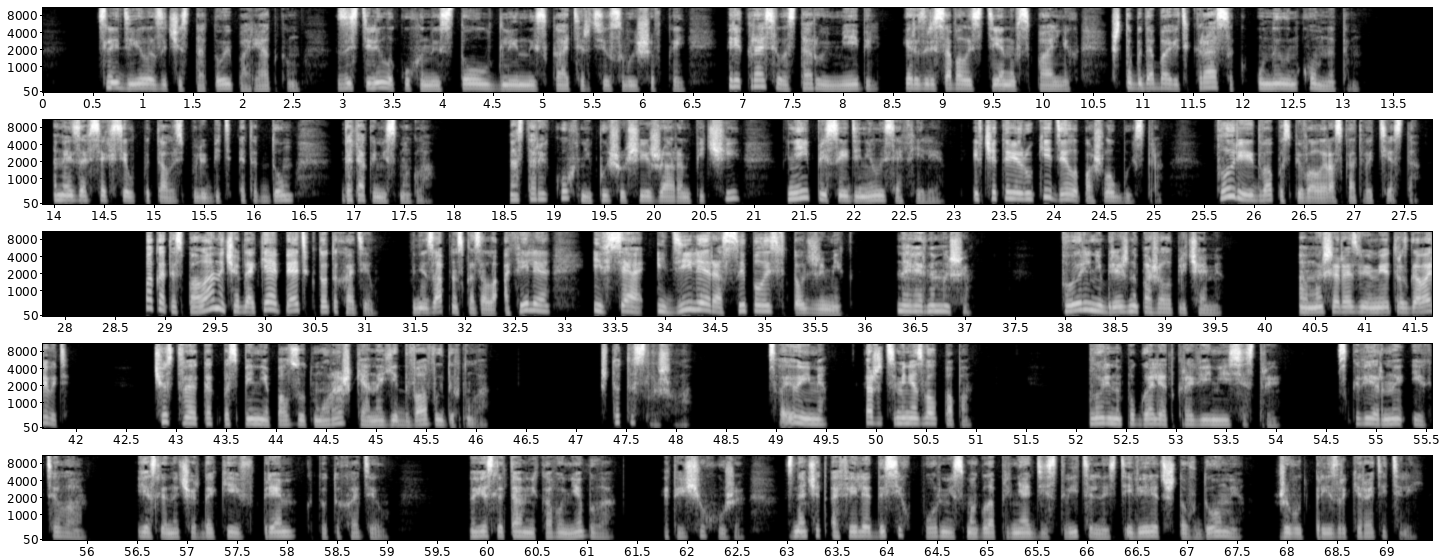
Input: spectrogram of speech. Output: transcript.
следила за чистотой и порядком, застелила кухонный стол длинной скатертью с вышивкой, перекрасила старую мебель и разрисовала стены в спальнях, чтобы добавить красок унылым комнатам. Она изо всех сил пыталась полюбить этот дом, да так и не смогла. На старой кухне, пышущей жаром печи, к ней присоединилась Офелия и в четыре руки дело пошло быстро. Флори едва поспевала раскатывать тесто. «Пока ты спала, на чердаке опять кто-то ходил», — внезапно сказала Офелия, и вся идиллия рассыпалась в тот же миг. «Наверное, мыши». Флори небрежно пожала плечами. «А мыши разве умеют разговаривать?» Чувствуя, как по спине ползут мурашки, она едва выдохнула. «Что ты слышала?» «Своё имя. Кажется, меня звал папа». Флори напугали откровения сестры. Скверны их дела, если на чердаке и впрямь кто-то ходил. Но если там никого не было, это еще хуже. Значит, Офелия до сих пор не смогла принять действительность и верит, что в доме живут призраки родителей.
